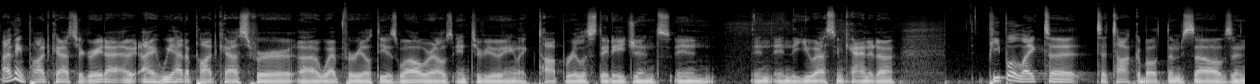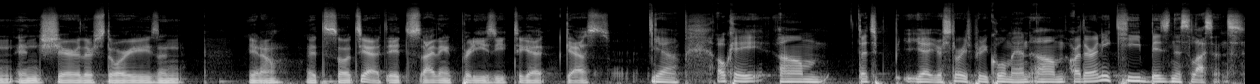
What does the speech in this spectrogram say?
I think podcasts are great. I, I we had a podcast for uh, Web4Realty as well, where I was interviewing like top real estate agents in in, in the U.S. and Canada. People like to to talk about themselves and and share their stories, and you know, it's so it's yeah, it's I think it's pretty easy to get guests. Yeah. Okay. Um, that's yeah. Your story is pretty cool, man. Um, are there any key business lessons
